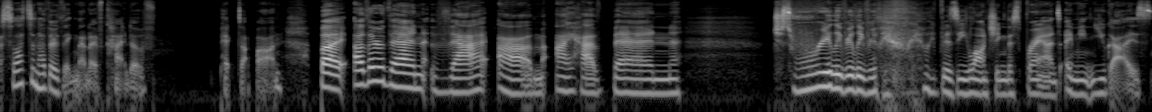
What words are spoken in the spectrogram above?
so that's another thing that I've kind of picked up on. But other than that, um, I have been just really, really, really, really busy launching this brand. I mean, you guys,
